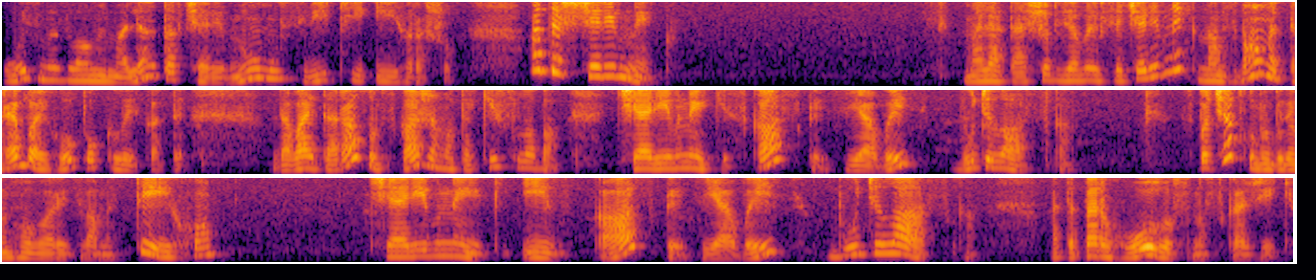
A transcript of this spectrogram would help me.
Ось ми з вами малята в чарівному світі іграшок. А де ж чарівник? Малята, а щоб з'явився чарівник, нам з вами треба його покликати. Давайте разом скажемо такі слова. Чарівник із казки, з'явись, будь ласка. Спочатку ми будемо говорити з вами тихо. Чарівник із казки, з'явись, будь ласка. А тепер голосно скажіть.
